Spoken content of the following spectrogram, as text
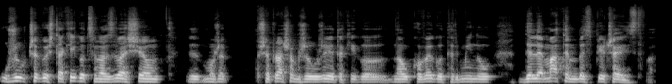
użył czegoś takiego, co nazywa się, y, może przepraszam, że użyję takiego naukowego terminu, dylematem bezpieczeństwa,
